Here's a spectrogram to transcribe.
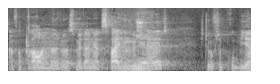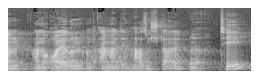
Einfach braun, ne? Du hast mir dann ja zwei hingestellt. Ich durfte probieren, einmal euren und einmal den Hasenstall-Tee.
